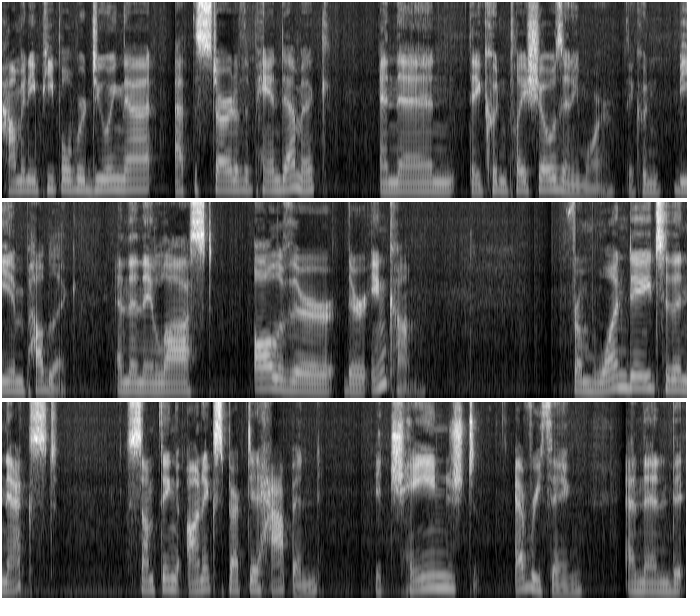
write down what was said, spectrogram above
How many people were doing that at the start of the pandemic and then they couldn't play shows anymore? They couldn't be in public and then they lost all of their their income. From one day to the next, something unexpected happened. It changed everything and then the,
